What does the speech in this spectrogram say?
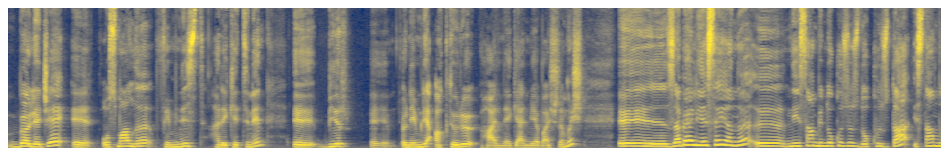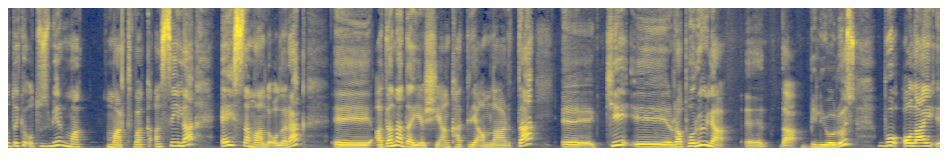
böylece e, Osmanlı feminist hareketinin e, bir e, önemli aktörü haline gelmeye başlamış. E, Zabel Yeseyan'ı e, Nisan 1909'da İstanbul'daki 31 Mart vakasıyla eş zamanlı olarak e, Adana'da yaşayan katliamlarda e, ki e, raporuyla e, da biliyoruz. Bu olay e,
